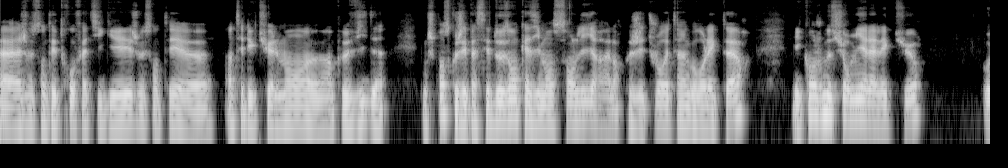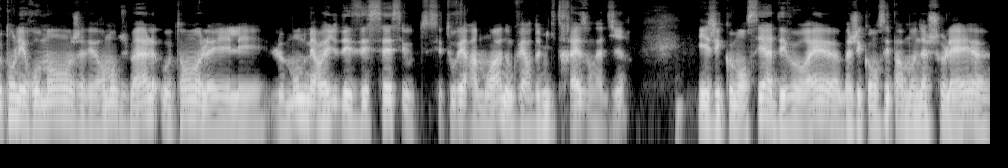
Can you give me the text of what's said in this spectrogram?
Euh, je me sentais trop fatigué, je me sentais euh, intellectuellement un peu vide. Donc je pense que j'ai passé deux ans quasiment sans lire, alors que j'ai toujours été un gros lecteur. Et quand je me suis remis à la lecture, autant les romans, j'avais vraiment du mal, autant les, le monde merveilleux des essais s'est ouvert à moi, donc vers 2013, on va dire. Et j'ai commencé à dévorer, euh, bah, j'ai commencé par Mona Cholet. Euh.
